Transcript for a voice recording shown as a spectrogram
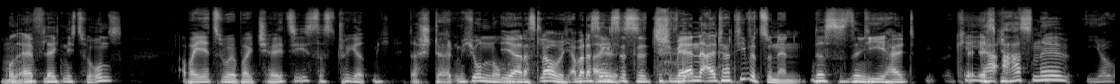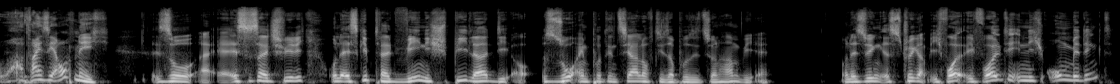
und Mhm. er vielleicht nichts für uns. Aber jetzt, wo er bei Chelsea ist, das triggert mich. Das stört mich unnormal. Ja, das glaube ich. Aber das Ding ist, es ist schwer, eine Alternative zu nennen. das ist das Ding. Die halt, okay, Es ja, Arsenal, ja, weiß ich auch nicht. So, äh, es ist halt schwierig und es gibt halt wenig Spieler, die so ein Potenzial auf dieser Position haben wie er. Und deswegen ist Trigger. Ich, woll, ich wollte ihn nicht unbedingt.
